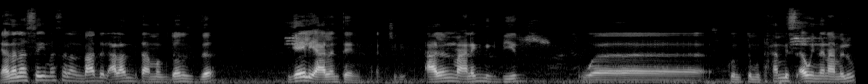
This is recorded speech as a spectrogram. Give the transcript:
يعني أنا say مثلا بعد الإعلان بتاع ماكدونالدز ده جالي إعلان تاني actually إعلان مع نجم كبير وكنت متحمس قوي إن أنا أعمله.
